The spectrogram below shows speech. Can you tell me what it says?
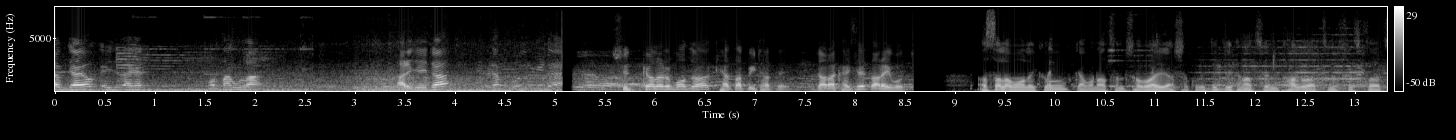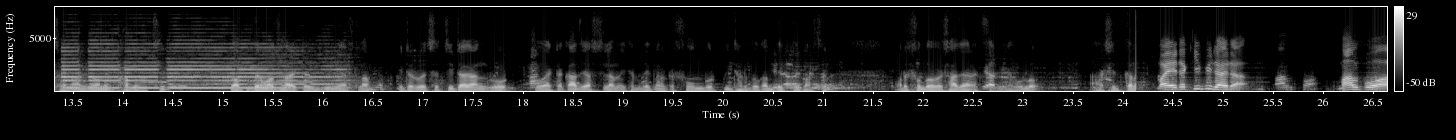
হোক যাই হোক এই যে দেখেন কথাগুলা আর এই যে এটা? শীতকালের মজা খেতা পিঠাতে। যারা খাইছে তারাই বলছে। আসসালামু আলাইকুম কেমন আছেন সবাই? আশা করি যে যেখানে আছেন ভালো আছেন সুস্থ আছেন আমি অনেক ভালো আছি। তো আপনাদের মাঝে আরেকটা ভিডিও নিয়ে আসলাম। এটা রয়েছে চিটাগাং রোড। তো একটা কাজে আসছিলাম এখানে দেখলাম একটা সুন্দর পিঠার দোকান দেখতে পাচ্ছেন। অনেক সুন্দরভাবে সাজায় রাখছে পিঠাগুলো। আর শীতকাল ভাই এটা কি পিঠা এটা? মালপোয়া।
